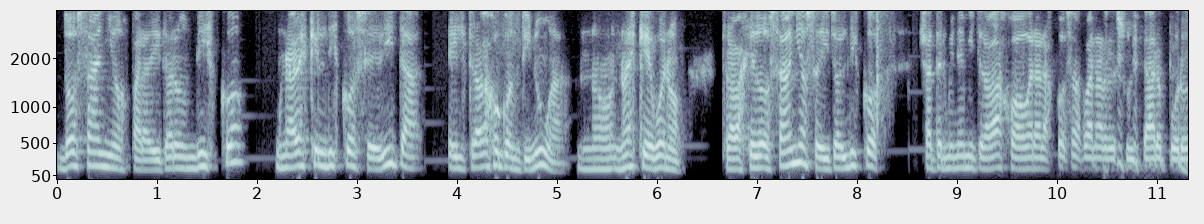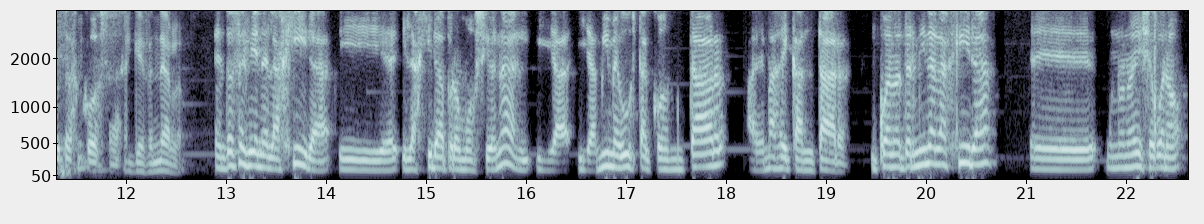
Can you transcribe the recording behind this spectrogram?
dos años para editar un disco, una vez que el disco se edita, el trabajo continúa. No, no es que, bueno, Trabajé dos años, editó el disco, ya terminé mi trabajo, ahora las cosas van a resultar por otras cosas. Hay que defenderlo. Entonces viene la gira y, la gira promocional y a, mí me gusta contar además de cantar. Y cuando termina la gira, eh, uno no dice, bueno,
